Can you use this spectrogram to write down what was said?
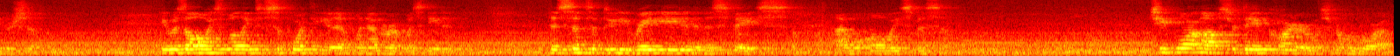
leadership. He was always willing to support the unit whenever it was needed. His sense of duty radiated in his face. I will always miss him. Chief Warrant Officer Dave Carter was from Aurora.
